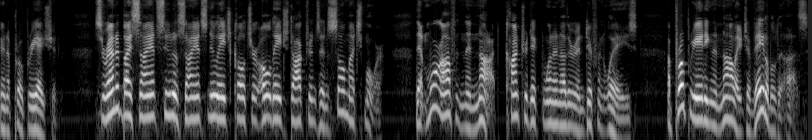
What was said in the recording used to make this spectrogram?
and appropriation. Surrounded by science, pseudoscience, New Age culture, Old Age doctrines, and so much more, that more often than not contradict one another in different ways, appropriating the knowledge available to us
